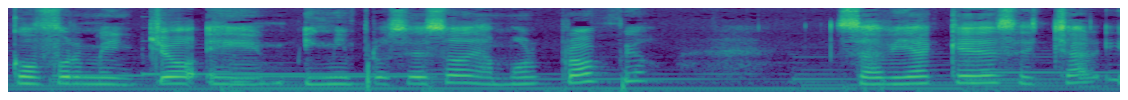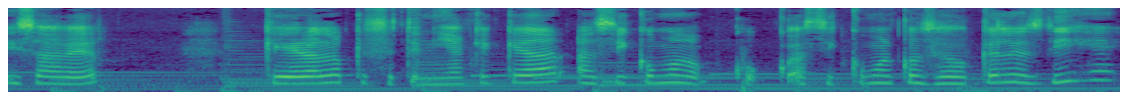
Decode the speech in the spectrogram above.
conforme yo en, mi proceso de amor propio sabía qué desechar y saber qué era lo que se tenía que quedar, así como, así como el consejo que les dije,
